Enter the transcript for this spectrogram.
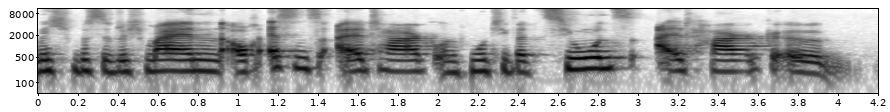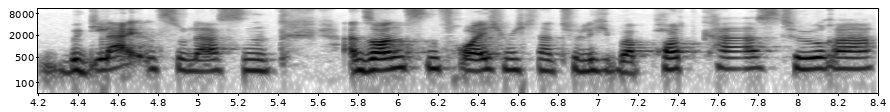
mich ein bisschen durch meinen auch Essensalltag und Motivationsalltag äh, begleiten zu lassen. Ansonsten freue ich mich natürlich über Podcast-Hörer.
